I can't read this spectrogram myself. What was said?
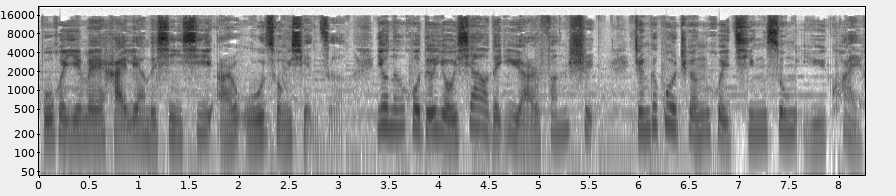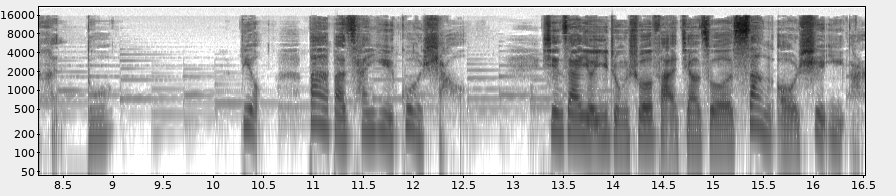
不会因为海量的信息而无从选择，又能获得有效的育儿方式，整个过程会轻松愉快很多。六，爸爸参与过少。现在有一种说法叫做“丧偶式育儿”，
